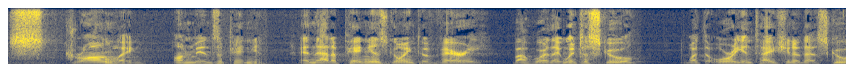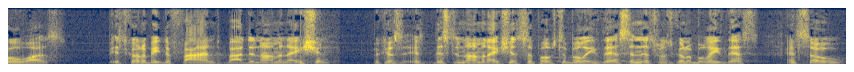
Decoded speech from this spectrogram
strongly on men's opinion. And that opinion is going to vary by where they went to school, what the orientation of that school was. It's going to be defined by denomination because this denomination is supposed to believe this and this one's going to believe this. And so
